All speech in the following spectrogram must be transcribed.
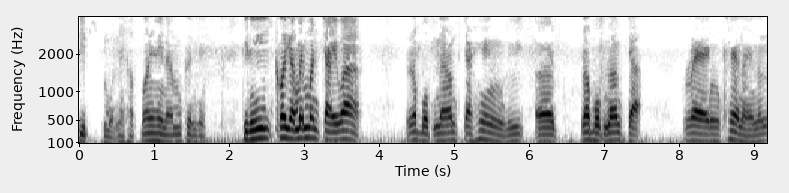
ปิดหมดนะครับไม่ให้น้ำขึ้นเลยทีนี้ก็ยังไม่มั่นใจว่าระบบน้ำจะแห้งหรือเอ่อระบบน้ำจะแรงแค่ไหนนั้น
